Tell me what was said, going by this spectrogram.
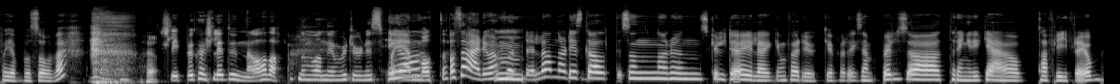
på jobb og sove. Slipper kanskje litt unna da, når man jobber turnus på Ja, måte. Og så er det jo en Mm. fordel, da, når de skal Sånn når hun skulle til øyelegen forrige uke, for eksempel, så trenger ikke jeg å ta fri fra jobb.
